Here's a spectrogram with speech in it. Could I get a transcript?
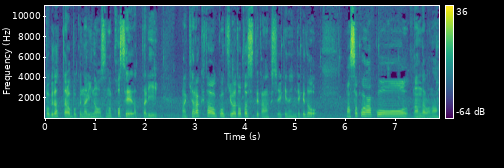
僕だったら僕なりのその個性だったり、まあ、キャラクターをこう際立たせていかなくちゃいけないんだけど、まあ、そこがこうなんだろうな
